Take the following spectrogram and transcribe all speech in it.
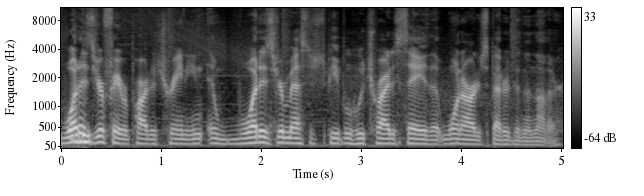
What mm-hmm. is your favorite part of training, and what is your message to people who try to say that one art is better than another?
